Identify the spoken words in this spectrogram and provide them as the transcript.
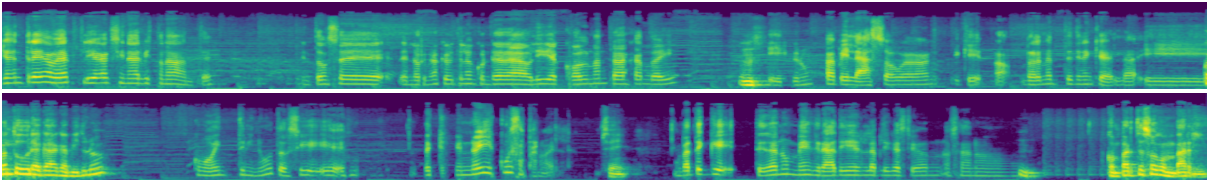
yo entré a ver Fleabag sin haber visto nada antes. Entonces, en los primeros capítulos encontré a Olivia Colman trabajando ahí. Mm. Y con un papelazo, weón. Y que no, realmente tienen que verla. Y ¿Cuánto dura cada capítulo? Como 20 minutos, sí. Es, es que no hay excusas para no verla. Sí. Aparte que te dan un mes gratis en la aplicación, o sea, no... Mm. Comparte eso con Barry.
